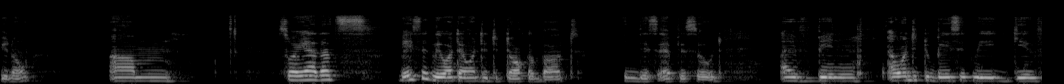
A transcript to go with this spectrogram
you know. Um so yeah, that's basically what I wanted to talk about in this episode. I've been I wanted to basically give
